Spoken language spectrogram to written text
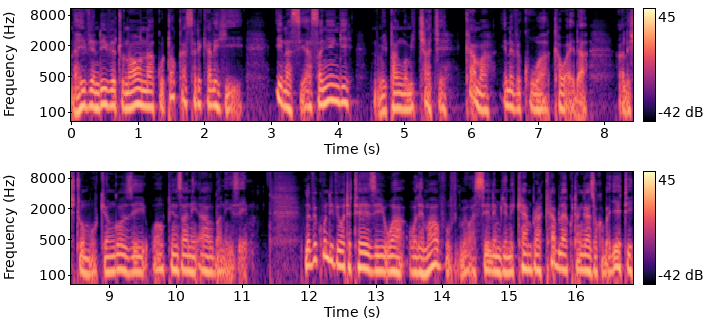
Na hivyo ndivyo tunaona kutoka serikali hii. Ina siasa nyingi na mipango michache kama inavyokuwa kawaida, alishtumu kiongozi wa upinzani Albanese. Na vikundi vya watetezi wa walemavu vimewasili mjini Canberra kabla ya kutangazwa kwa bajeti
